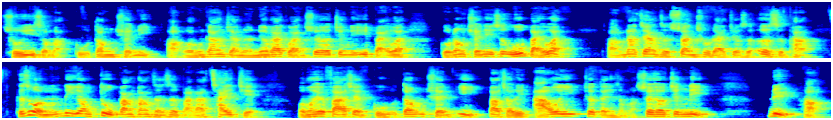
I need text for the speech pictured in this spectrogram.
除以什么股东权益啊？我们刚刚讲的牛排馆税后净利一百万，股东权益是五百万，好，那这样子算出来就是二十趴。可是我们利用杜邦方程式把它拆解，我们会发现股东权益报酬率 ROE 就等于什么税后净利率哈。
